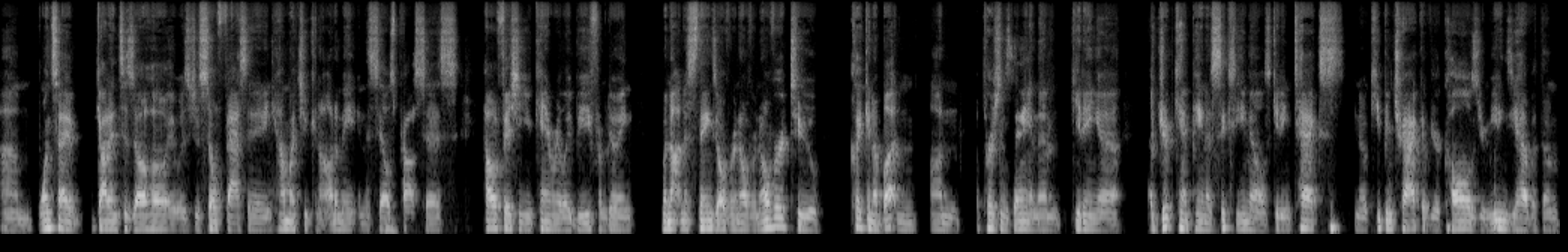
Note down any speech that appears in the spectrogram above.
um, once I got into Zoho, it was just so fascinating how much you can automate in the sales process, how efficient you can really be from doing monotonous things over and over and over to clicking a button on a person's thing and then getting a, a drip campaign of six emails, getting texts, you know, keeping track of your calls, your meetings you have with them,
